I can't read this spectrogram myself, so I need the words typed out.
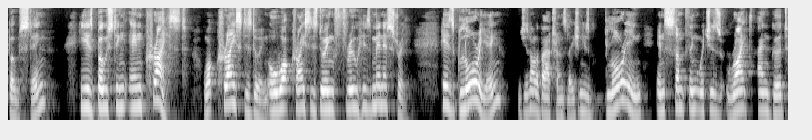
boasting, he is boasting in Christ what Christ is doing or what Christ is doing through his ministry. His glorying, which is not a bad translation, his glorying in something which is right and good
